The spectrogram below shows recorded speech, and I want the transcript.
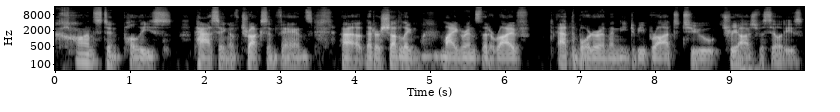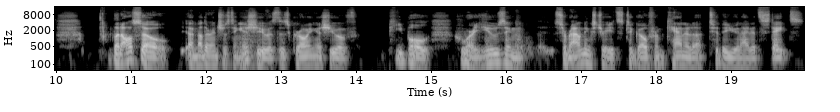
constant police passing of trucks and vans uh, that are shuttling migrants that arrive at the border and then need to be brought to triage facilities. But also, another interesting issue is this growing issue of people who are using surrounding streets to go from Canada to the United States.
